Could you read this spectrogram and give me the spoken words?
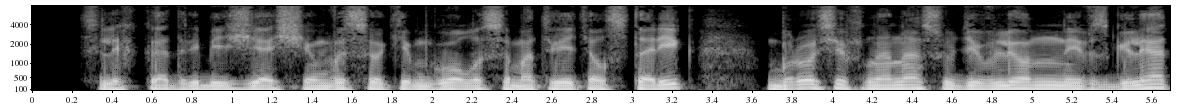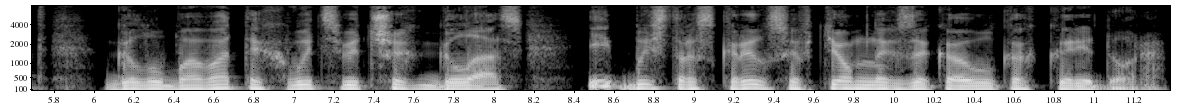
— слегка дребезжащим высоким голосом ответил старик, бросив на нас удивленный взгляд голубоватых выцветших глаз и быстро скрылся в темных закоулках коридора.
